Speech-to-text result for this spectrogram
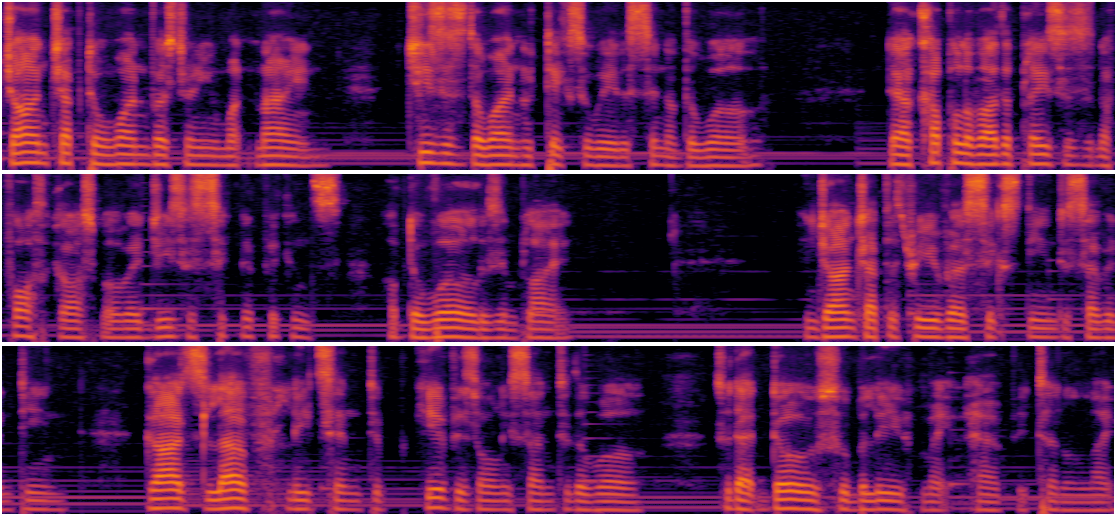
John chapter 1, verse 29, Jesus is the one who takes away the sin of the world. There are a couple of other places in the fourth gospel where Jesus' significance of the world is implied. In John chapter 3, verse 16 to 17, God's love leads him to give his only Son to the world so that those who believe might have eternal life.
